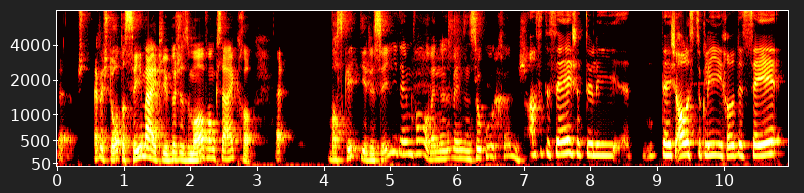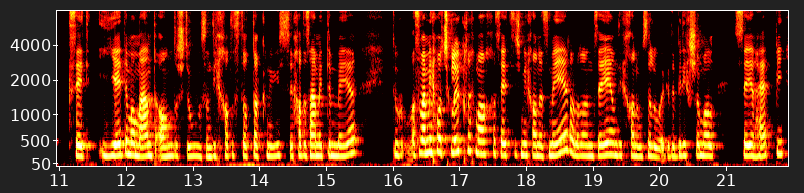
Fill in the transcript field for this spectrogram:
äh, eben steht das Seemädchen, und du hast es am Anfang gesagt. Äh, was gibt dir der See in dem Fall, wenn, wenn du ihn so gut kannst? Also der See ist natürlich, da ist alles zugleich, oder? Der See sieht in jedem Moment anders aus und ich kann das total geniessen. Ich kann das auch mit dem Meer. Du, also wenn mich willst, glücklich machen setze ich mich an ein Meer oder an einen See und ich kann rausschauen. Da bin ich schon mal sehr happy.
